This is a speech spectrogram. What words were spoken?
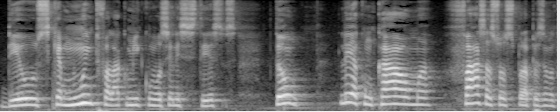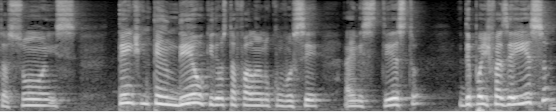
Deus quer muito falar comigo com você nesses textos. Então, leia com calma, faça as suas próprias anotações, tente entender o que Deus está falando com você aí nesse texto. E depois de fazer isso,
